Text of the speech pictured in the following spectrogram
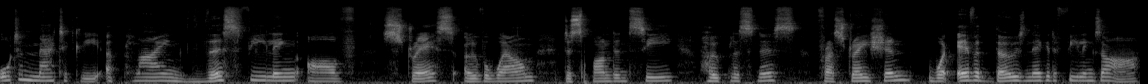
automatically applying this feeling of stress, overwhelm, despondency, hopelessness, frustration, whatever those negative feelings are,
